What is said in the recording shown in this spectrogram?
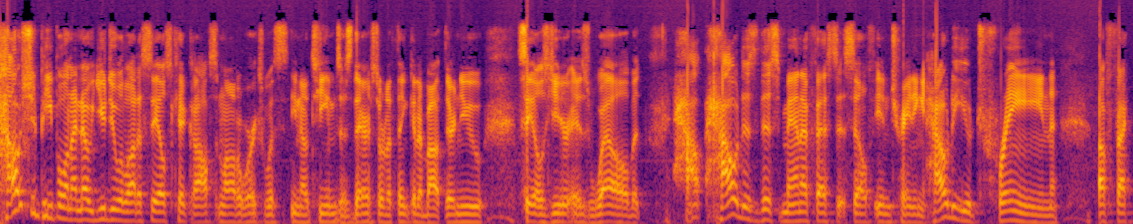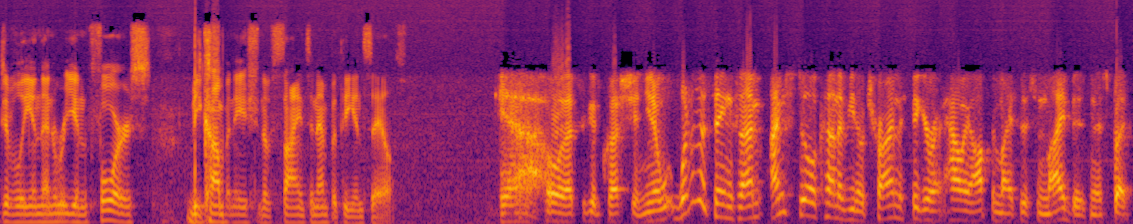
How should people? And I know you do a lot of sales kickoffs and a lot of works with you know teams as they're sort of thinking about their new sales year as well. But how how does this manifest itself in training? How do you train effectively and then reinforce the combination of science and empathy in sales? Yeah. Oh, that's a good question. You know, one of the things I'm I'm still kind of you know trying to figure out how I optimize this in my business, but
